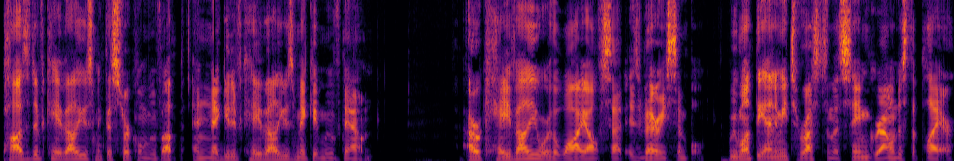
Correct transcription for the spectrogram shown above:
Positive k values make the circle move up, and negative k values make it move down. Our k value, or the y offset, is very simple. We want the enemy to rest on the same ground as the player,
